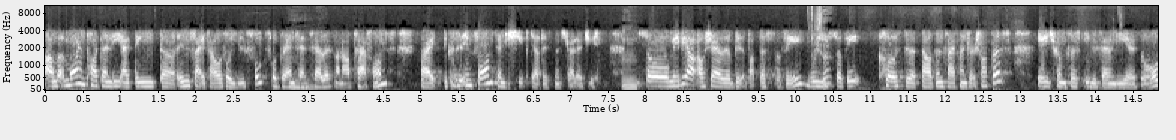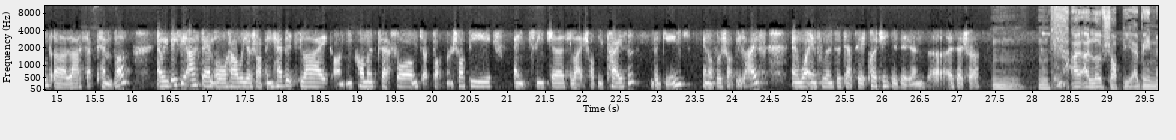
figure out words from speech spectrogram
Um, but more importantly, I think the insights are also useful for brands mm. and sellers on our platforms, right? Because it informs and shapes their business strategies. Mm. So maybe I'll, I'll, share a little bit about the survey. We sure. surveyed close to 1,500 shoppers, aged from 15 to 70 years old, uh, last September. And we basically asked them, oh, how are your shopping habits like on e-commerce platforms, your thoughts on Shopee, and its features like Shopee prices, the games, and also Shopee Live, and what influences their purchase decisions, uh, etc. Mm, mm. I, I, love Shopee. I mean,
